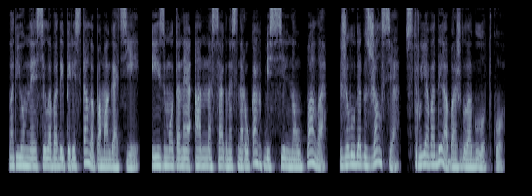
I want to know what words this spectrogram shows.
подъемная сила воды перестала помогать ей, и измотанная Анна с Агнес на руках бессильно упала, желудок сжался, струя воды обожгла глотку.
